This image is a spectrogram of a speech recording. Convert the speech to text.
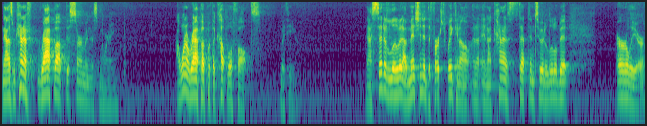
Now, as we kind of wrap up this sermon this morning, I want to wrap up with a couple of thoughts with you. And I said it a little bit, I mentioned it the first week, and, and, I, and I kind of stepped into it a little bit earlier.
